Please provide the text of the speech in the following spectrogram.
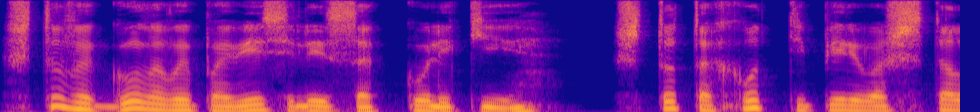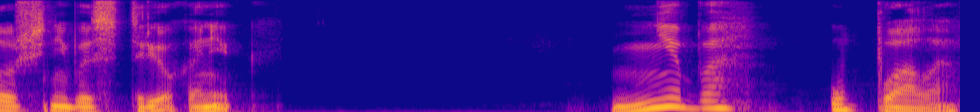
«Что вы головы повесили, соколики? Что-то ход теперь ваш стал уж не быстрёханик». Небо упало.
